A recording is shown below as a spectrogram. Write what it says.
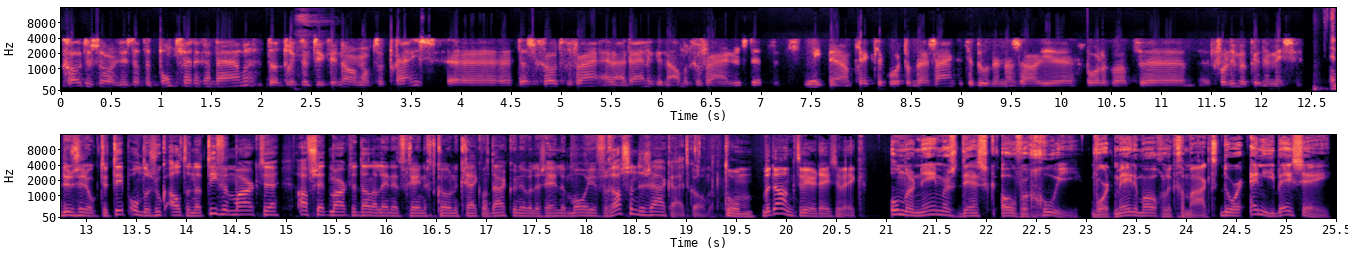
Grote zorg is dat de pond verder gaat dalen. Dat drukt natuurlijk enorm op de prijs. Uh, dat is een groot gevaar. En uiteindelijk een ander gevaar is dat het niet meer aantrekkelijk wordt om daar zaken te doen. En dan zou je behoorlijk wat uh, volume kunnen missen. En dus is ook de tip: onderzoek alternatieve markten, afzetmarkten dan alleen het Verenigd Koninkrijk. Want daar kunnen wel eens hele mooie, verrassende zaken uitkomen. Tom, bedankt weer deze week. Ondernemersdesk over groei wordt mede mogelijk gemaakt door NIBC.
